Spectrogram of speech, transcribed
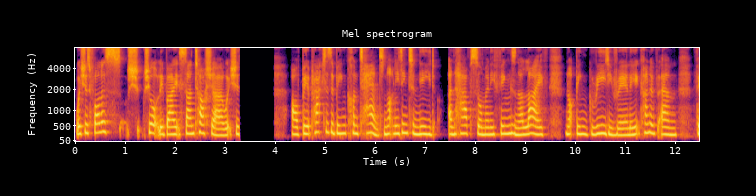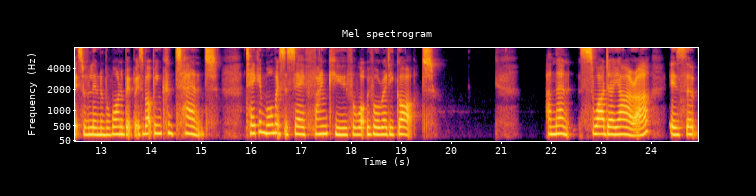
which is followed sh- shortly by Santosha, which is our practice of being content, not needing to need and have so many things in our life, not being greedy really. It kind of um, fits with limb number one a bit, but it's about being content, taking moments to say thank you for what we've already got. And then Swadhyaya is the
